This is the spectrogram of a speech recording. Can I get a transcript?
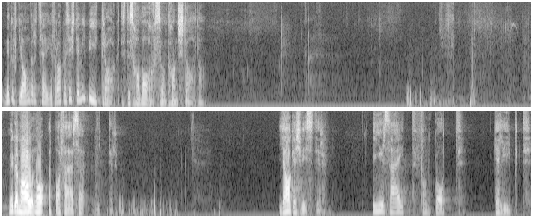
nicht auf die anderen zeigen, fragen, was ist denn mein Beitrag, dass das wachsen und kann stehen kann. Wir gehen mal noch ein paar Verse weiter. Ja, Geschwister, ihr seid von Gott geliebt.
